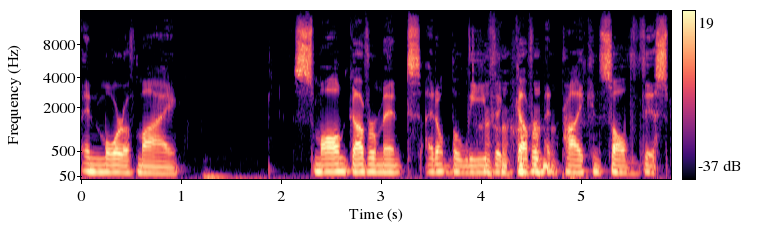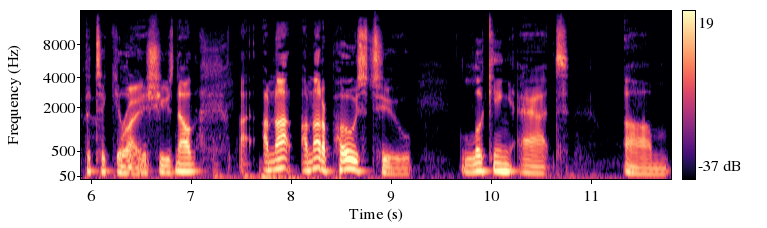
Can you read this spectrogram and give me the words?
and more of my small government. I don't believe that government probably can solve this particular Right. issues. Now, I'm not I'm not opposed to looking at um,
